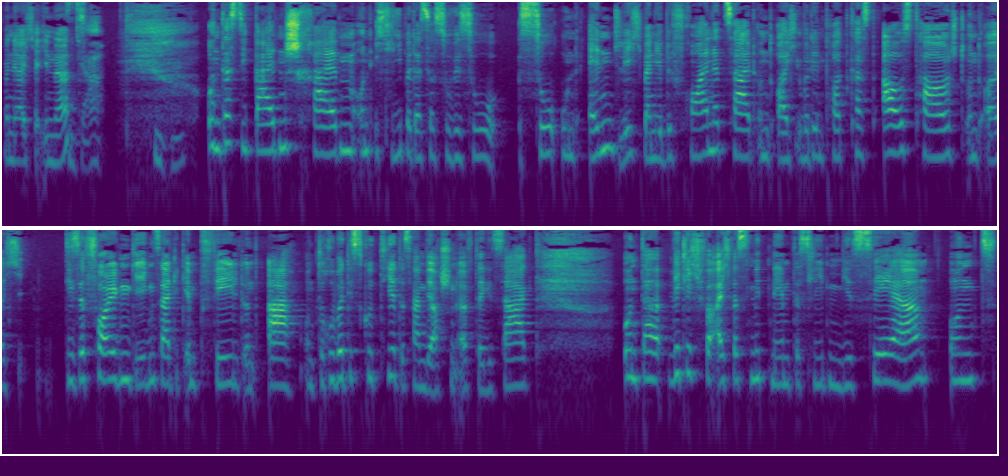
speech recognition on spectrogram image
wenn ihr euch erinnert. Ja. Mhm. Und dass die beiden schreiben, und ich liebe das ja sowieso so unendlich, wenn ihr befreundet seid und euch über den Podcast austauscht und euch diese Folgen gegenseitig empfehlt und ah, und darüber diskutiert, das haben wir auch schon öfter gesagt. Und da wirklich für euch was mitnehmt, das lieben wir sehr. Und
